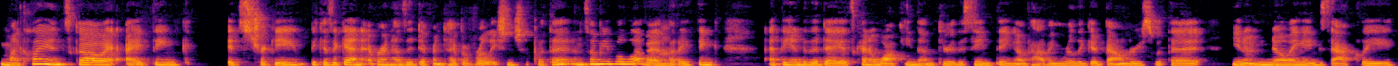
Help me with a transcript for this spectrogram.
my clients go, I, I think it's tricky because, again, everyone has a different type of relationship with it. And some people love it. Mm-hmm. But I think at the end of the day, it's kind of walking them through the same thing of having really good boundaries with it, you know, knowing exactly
